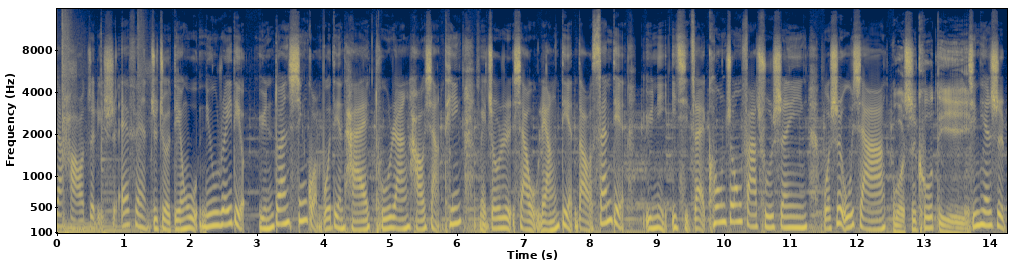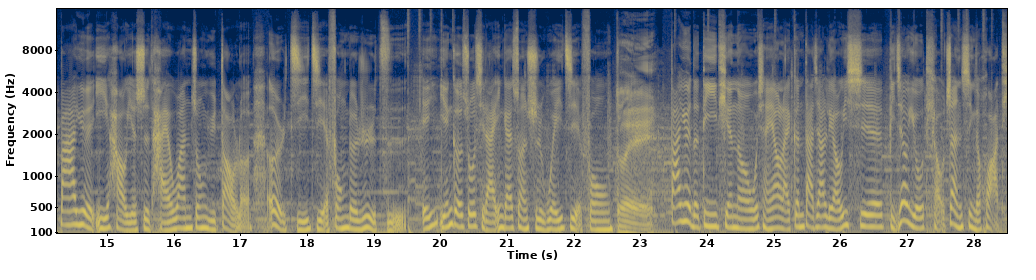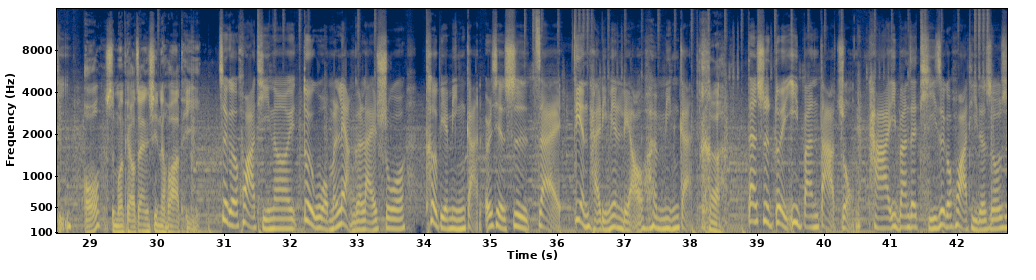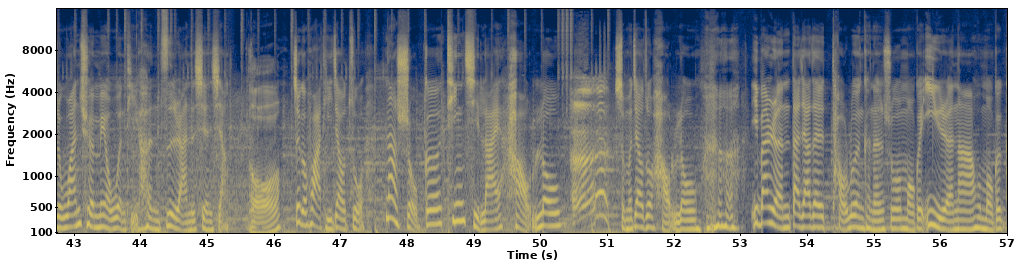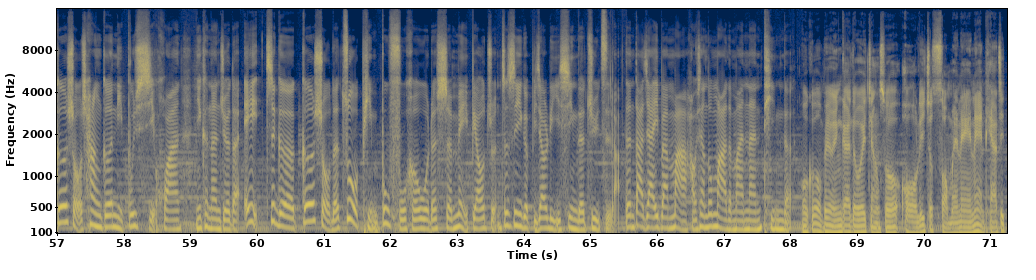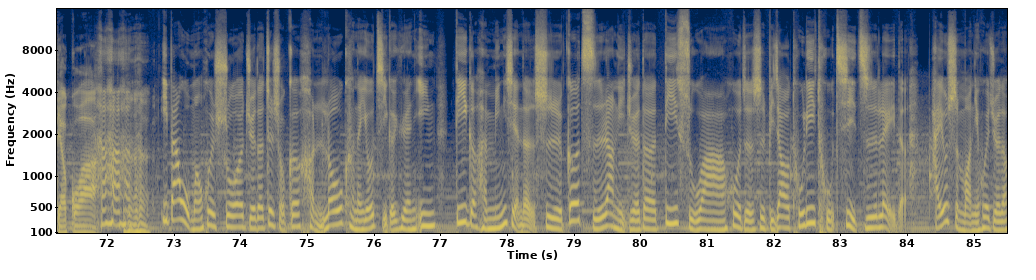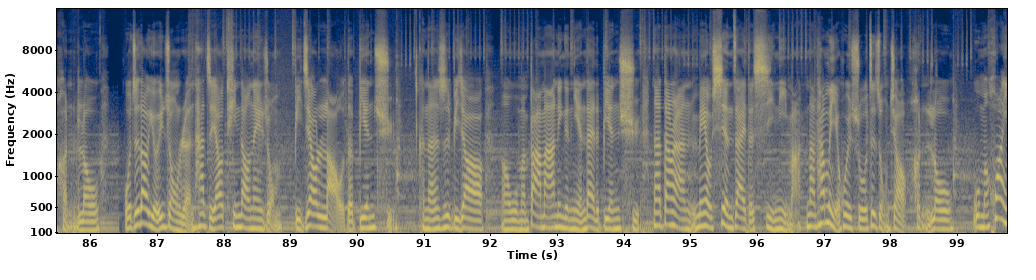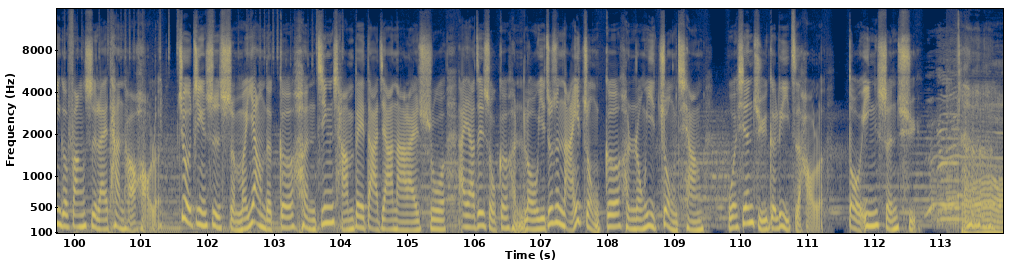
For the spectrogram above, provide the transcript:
家好，这里是 FM 九九点五 New Radio。云端新广播电台，突然好想听。每周日下午两点到三点，与你一起在空中发出声音。我是吴翔，我是库迪。今天是八月一号，也是台湾终于到了二级解封的日子。诶，严格说起来，应该算是微解封。对，八月的第一天呢，我想要来跟大家聊一些比较有挑战性的话题。哦，什么挑战性的话题？这个话题呢，对我们两个来说特别敏感，而且是在电台里面聊很敏感。但是对一般大众，他一般在提这个话题的时候是完全没有问题，很自然的现象。哦，这个话题叫做那首歌听起来好 low。什么叫做好 low？一般人大家在讨论，可能说某个艺人啊，或某个歌手唱歌你不喜欢，你可能觉得哎，这个歌手的作品不符合我的审美标准，这是一个比较理性的句子啦。但大家一般骂，好像都骂的蛮难听的。我跟我朋友应该都会讲说，哦，你就爽没呢？那听这条歌。一般我们会说，觉得这首歌很 low。可能有几个原因，第一个很明显的是歌词让你觉得低俗啊，或者是比较土里土气之类的。还有什么你会觉得很 low？我知道有一种人，他只要听到那种比较老的编曲，可能是比较呃我们爸妈那个年代的编曲，那当然没有现在的细腻嘛，那他们也会说这种叫很 low。我们换一个方式来探讨好了，究竟是什么样的歌很经常被大家拿来说？哎呀，这首歌很 low，也就是哪一种歌很容易中枪？我先举一个例子好了，抖音神曲。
